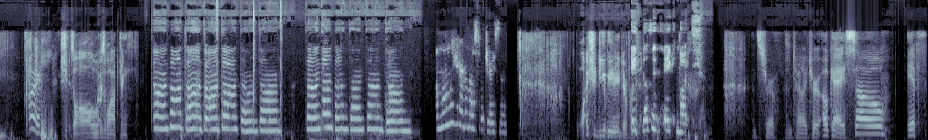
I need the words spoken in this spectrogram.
Of course. she's always watching. Dun dun dun dun dun dun dun dun dun dun dun dun dun. I'm only here to mess with Jason. Why should you be any different? It doesn't take much. That's true. It's entirely true. Okay, so if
